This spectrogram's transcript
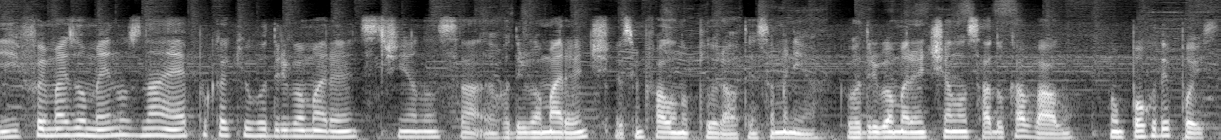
E foi mais ou menos na época que o Rodrigo Amarantes tinha lançado. Rodrigo Amarante, eu sempre falo no plural, tem essa mania. Que o Rodrigo Amarante tinha lançado o Cavalo, um pouco depois.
